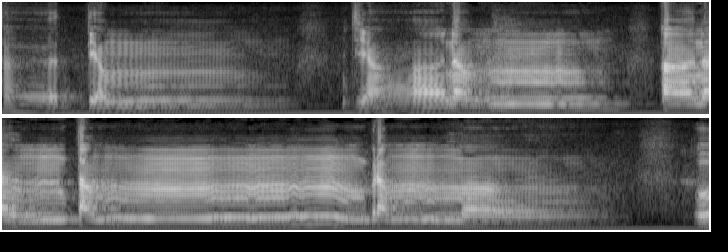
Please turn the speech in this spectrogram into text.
सत्यम ज्ञानम अनंतम ब्रह्म ओ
